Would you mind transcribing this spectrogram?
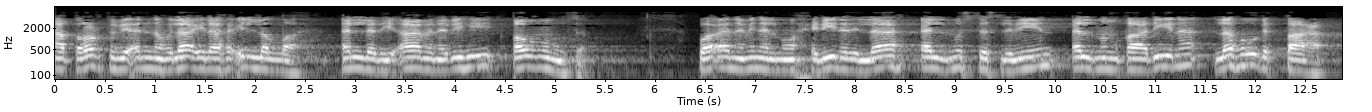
أقررت بأنه لا إله إلا الله الذي آمن به قوم موسى وأنا من الموحدين لله المستسلمين المنقادين له بالطاعة.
